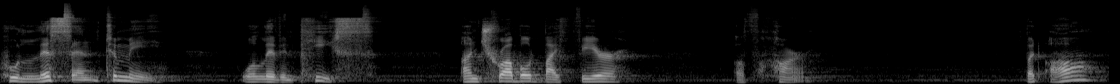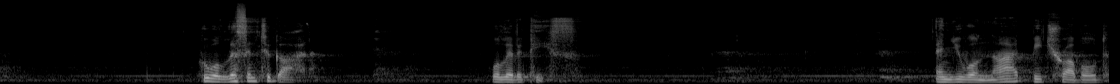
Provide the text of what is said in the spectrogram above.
who listen to me will live in peace, untroubled by fear of harm. But all who will listen to God will live at peace. And you will not be troubled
